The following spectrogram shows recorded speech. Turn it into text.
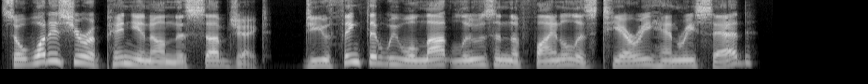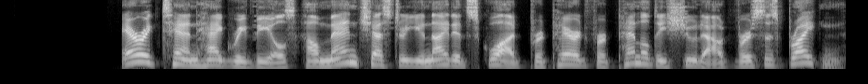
So, what is your opinion on this subject? Do you think that we will not lose in the final as Thierry Henry said? Erik Ten Hag reveals how Manchester United squad prepared for penalty shootout versus Brighton.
